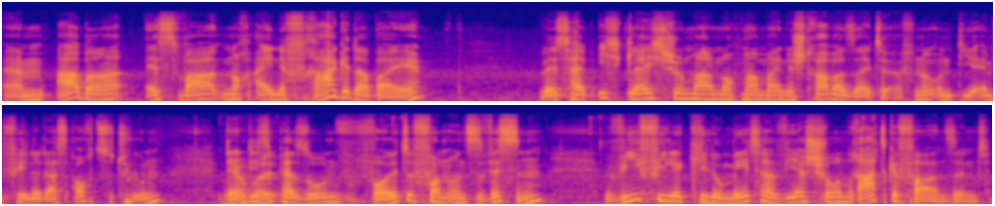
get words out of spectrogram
Ähm, aber es war noch eine Frage dabei, weshalb ich gleich schon mal nochmal meine Strava-Seite öffne und dir empfehle, das auch zu tun. Denn Jawohl. diese Person wollte von uns wissen, wie viele Kilometer wir schon Rad gefahren sind.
